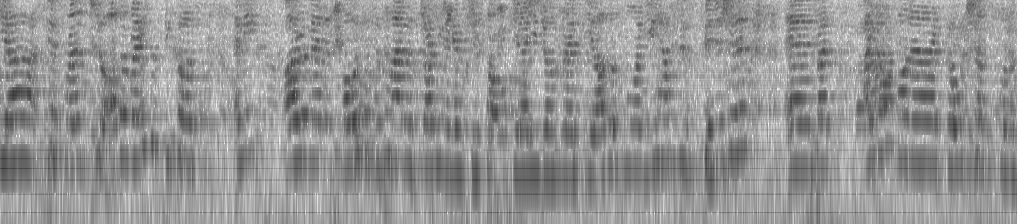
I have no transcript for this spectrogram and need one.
yeah different to other races because I mean Ironman is most of the time is starting against yourself. Yeah, you don't race the others more. You have to finish it, and but I don't want to go just for the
